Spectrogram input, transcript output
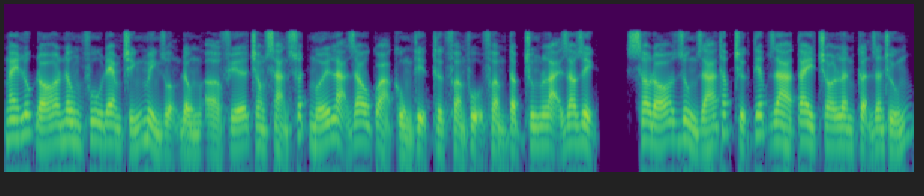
ngay lúc đó nông phu đem chính mình ruộng đồng ở phía trong sản xuất mới lạ rau quả cùng thịt thực phẩm phụ phẩm tập trung lại giao dịch, sau đó dùng giá thấp trực tiếp ra tay cho lân cận dân chúng.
